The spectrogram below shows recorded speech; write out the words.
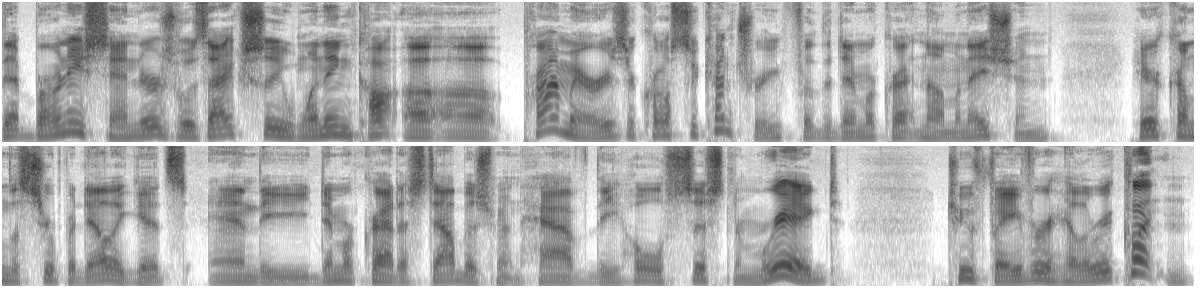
that Bernie Sanders was actually winning co- uh, uh, primaries across the country for the Democrat nomination here come the superdelegates, and the Democrat establishment have the whole system rigged to favor Hillary Clinton.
